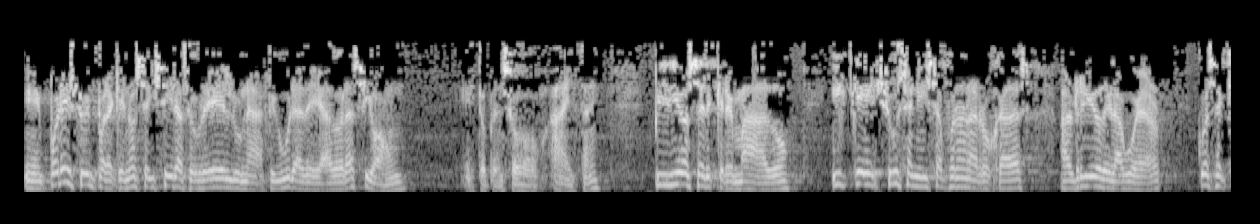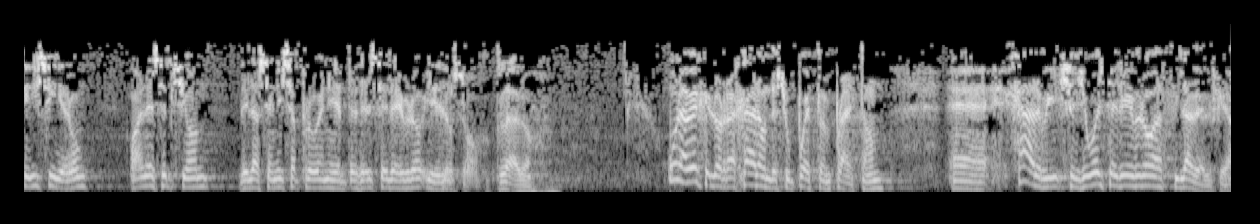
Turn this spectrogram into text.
Eh, por eso, y para que no se hiciera sobre él una figura de adoración, esto pensó Einstein, pidió ser cremado y que sus cenizas fueron arrojadas al río de la Delaware, cosa que hicieron, con la excepción de las cenizas provenientes del cerebro y de los ojos. claro. Una vez que lo rajaron de su puesto en Preston, eh, Harvey se llevó el cerebro a Filadelfia.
